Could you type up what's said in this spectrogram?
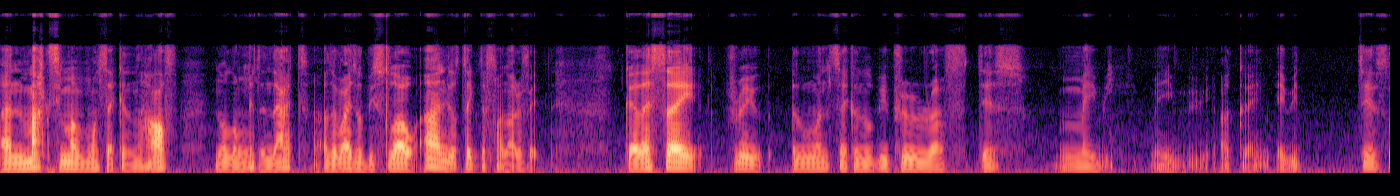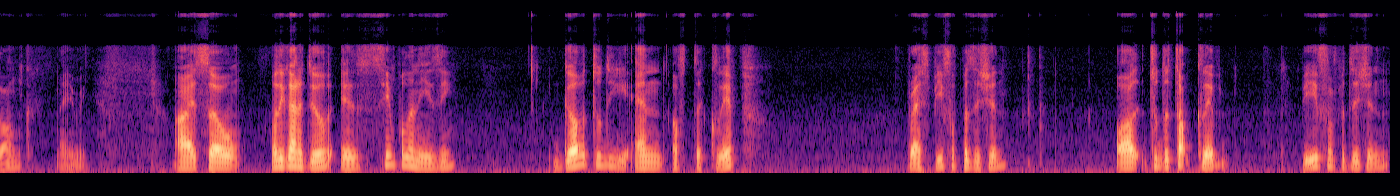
and maximum one second and a half no longer than that. Otherwise it'll be slow and you'll take the fun out of it. Okay let's say pretty uh, one second will be pretty rough. This maybe maybe okay maybe this long maybe. Alright so what you gotta do is simple and easy. Go to the end of the clip press P for position or to the top clip P for position,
